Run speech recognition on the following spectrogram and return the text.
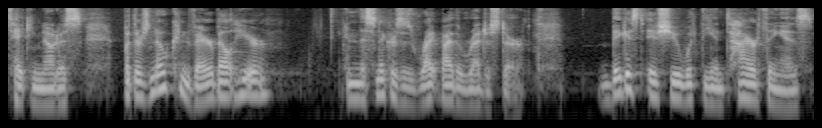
taking notice, but there's no conveyor belt here, and the Snickers is right by the register. Biggest issue with the entire thing is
